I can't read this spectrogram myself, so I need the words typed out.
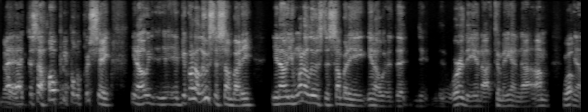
no I, just I hope people appreciate. You know, if you're going to lose to somebody, you know, you want to lose to somebody, you know, that, worthy and uh, to me. And uh, I'm, well, you know,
